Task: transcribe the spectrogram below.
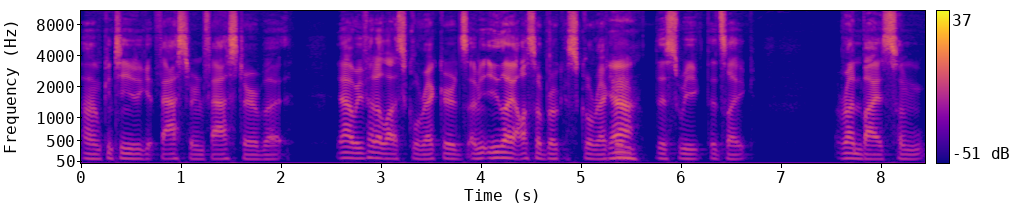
um, continue to get faster and faster. But yeah, we've had a lot of school records. I mean, Eli also broke a school record Yeah. this week. That's like run by some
